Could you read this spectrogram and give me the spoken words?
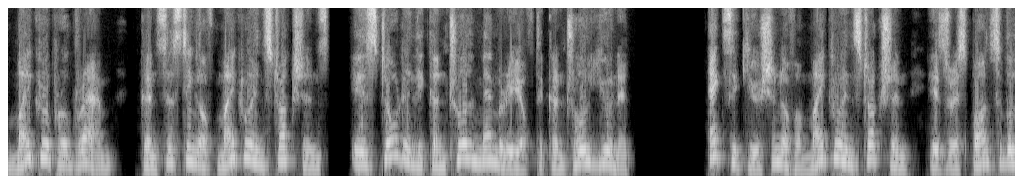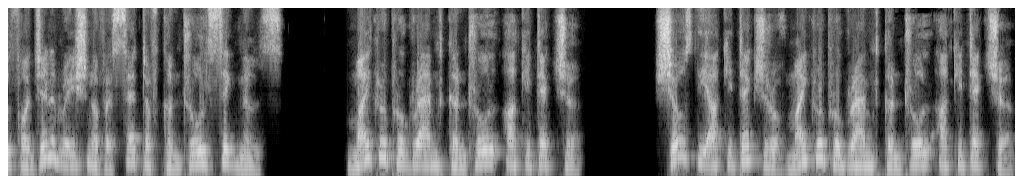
Microprogram consisting of micro instructions is stored in the control memory of the control unit. Execution of a micro instruction is responsible for generation of a set of control signals. Microprogrammed control architecture shows the architecture of microprogrammed control architecture.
